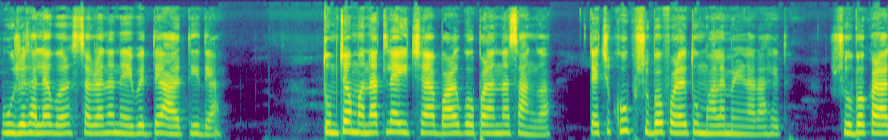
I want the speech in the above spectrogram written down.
पूजा झाल्यावर सगळ्यांना नैवेद्य आरती द्या. तुमच्या मनातल्या इच्छा बाळगोपाळांना सांगा. त्याची खूप शुभ फळे तुम्हाला मिळणार आहेत. शुभ काळात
